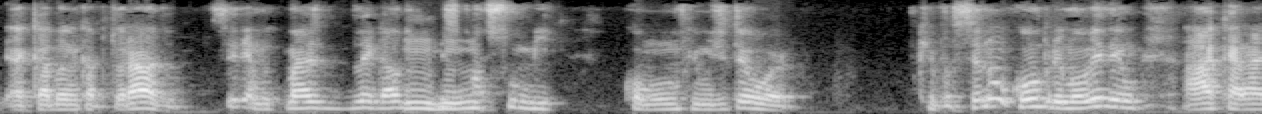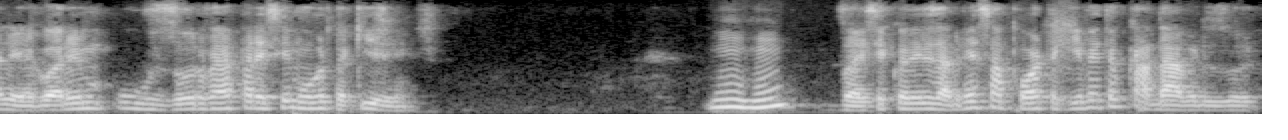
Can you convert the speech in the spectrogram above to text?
e acabando capturado, seria muito mais legal do que isso uhum. assumir como um filme de terror. Porque você não compra em momento nenhum. Ah, caralho, agora o Zoro vai aparecer morto aqui, gente. Uhum. Vai ser quando eles abrirem essa porta aqui, vai ter o cadáver do Zoro.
